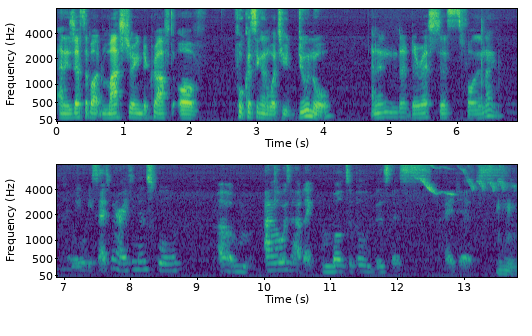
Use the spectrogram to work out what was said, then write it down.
and it's just about mastering the craft of focusing on what you do know, and then the, the rest just fall in line. I mean, besides my writing in school, um, I always had like multiple business ideas. Mm-hmm.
